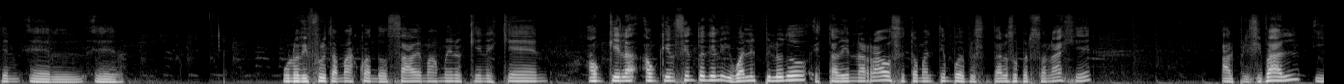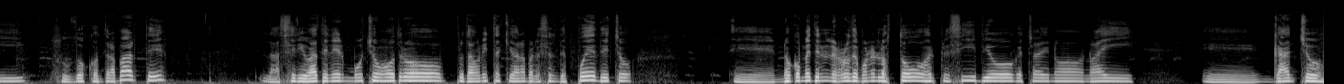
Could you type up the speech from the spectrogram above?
el, eh, uno disfruta más cuando sabe más o menos quién es quién aunque la, aunque siento que igual el piloto está bien narrado se toma el tiempo de presentar a su personaje al principal y sus dos contrapartes la serie va a tener muchos otros protagonistas que van a aparecer después de hecho eh, no cometen el error de ponerlos todos al principio, ¿cachai? No, no hay eh, ganchos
